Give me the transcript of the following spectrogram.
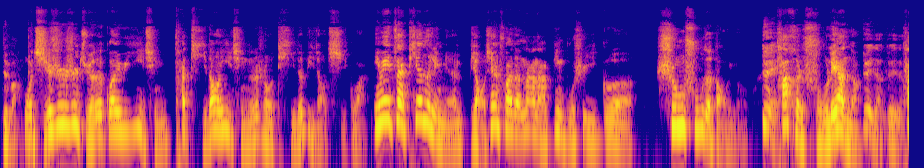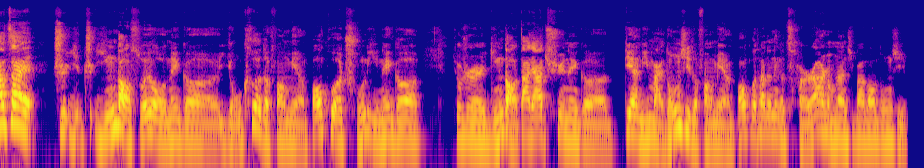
对吧？我其实是觉得关于疫情，他提到疫情的时候提的比较奇怪，因为在片子里面表现出来的娜娜并不是一个生疏的导游，对，她很熟练的，对的，对的，她在指引指引导所有那个游客的方面，包括处理那个就是引导大家去那个店里买东西的方面，包括他的那个词儿啊什么乱七八糟的东西。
